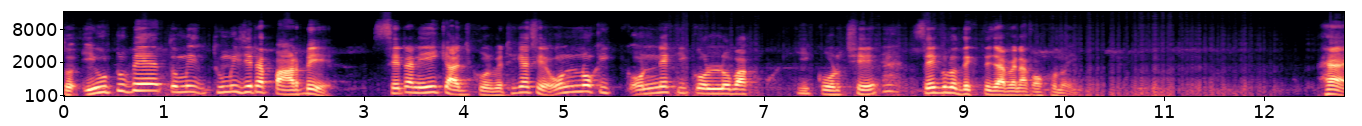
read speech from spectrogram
তো ইউটিউবে তুমি তুমি যেটা পারবে, সেটা নিয়েই কাজ করবে, ঠিক আছে? অন্য কি অন্য কি করল বা কি করছে, সেগুলো দেখতে যাবে না কখনোই। হ্যাঁ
